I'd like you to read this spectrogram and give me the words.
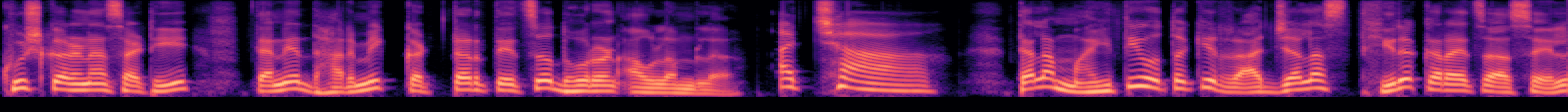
खुश करण्यासाठी त्याने धार्मिक कट्टरतेचं धोरण अवलंबलं. अच्छा. त्याला माहिती होतं की राज्याला स्थिर करायचं असेल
